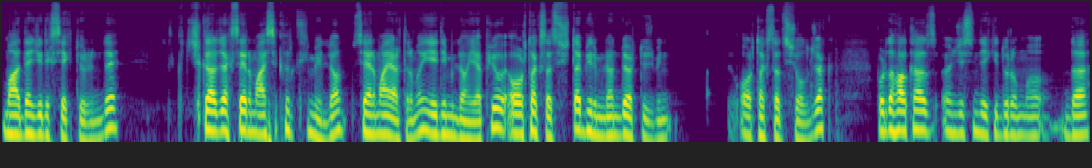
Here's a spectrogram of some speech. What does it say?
Madencilik sektöründe çıkaracak sermayesi 42 milyon. Sermaye artırımı 7 milyon yapıyor. Ortak satışta 1 milyon 400 bin ortak satış olacak. Burada halka arz öncesindeki durumu da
